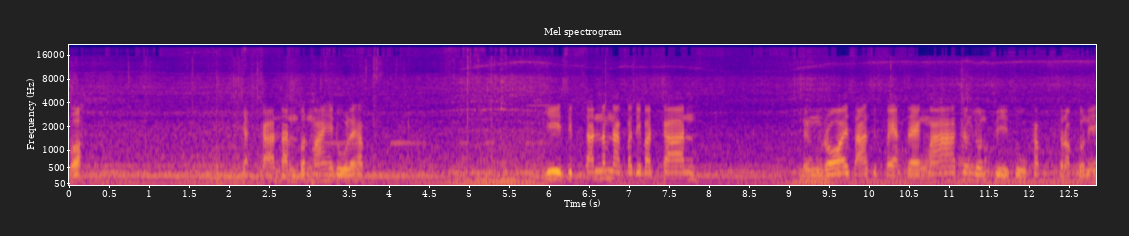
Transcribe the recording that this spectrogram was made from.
โอ้จัดการดันต้นไม้ให้ดูเลยครับ 20 ตันน้ำหนักปฏิบัติการ 138 แรงม้า เครื่องยนต์ 4 สูบครับสำหรับตัวนี้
